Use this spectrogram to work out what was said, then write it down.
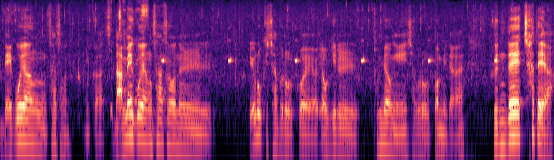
내 고향 사선, 그러니까 남의 고향 사선을 이렇게 잡으러 올 거예요. 여기를 분명히 잡으러 올 겁니다. 근데 차대야.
